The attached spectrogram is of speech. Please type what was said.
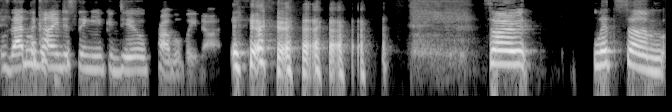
Is that the kindest thing you can do? Probably not so let's um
